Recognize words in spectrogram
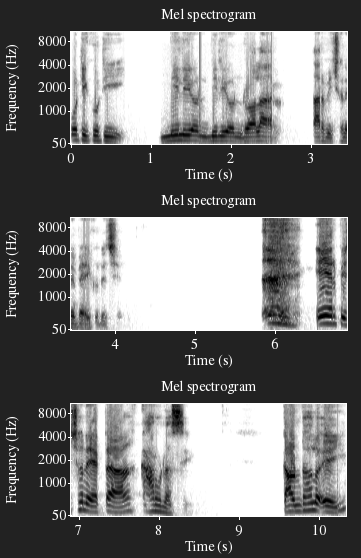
কোটি কোটি মিলিয়ন বিলিয়ন ডলার তার পিছনে ব্যয় করেছে। এর পেছনে একটা কারণ আছে। কারণটা হলো এই,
